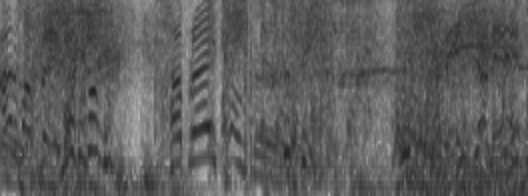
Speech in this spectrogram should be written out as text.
アルファプレイもう一つサプライズ Counter! プシめんじゃねえ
